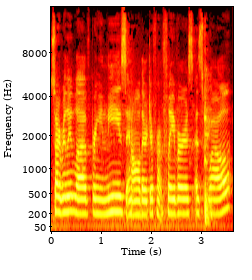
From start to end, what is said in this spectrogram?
So I really love bringing these in all their different flavors as well.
